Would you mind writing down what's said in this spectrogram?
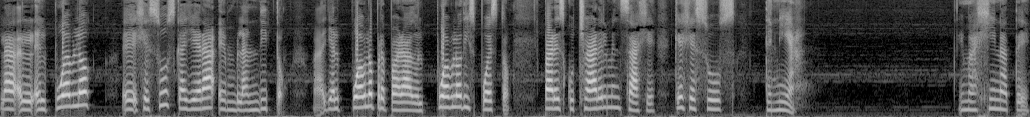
el, pueblo eh, Jesús cayera en blandito, y el pueblo preparado, el pueblo dispuesto para escuchar el mensaje que Jesús tenía. Imagínate,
